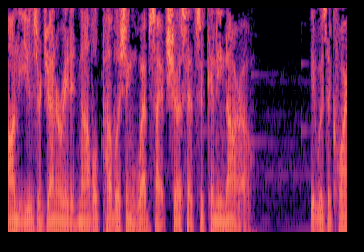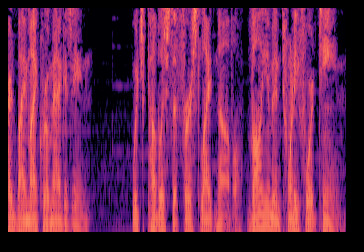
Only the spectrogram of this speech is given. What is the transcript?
On the user-generated novel publishing website Shosetsuka ni Naro. It was acquired by Micro Magazine. Which published the first light novel volume in 2014.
